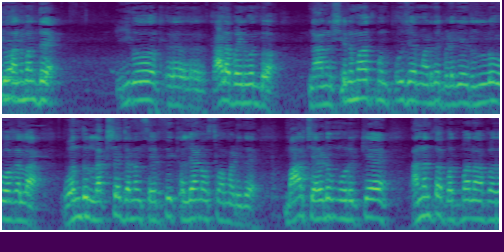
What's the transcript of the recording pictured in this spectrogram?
ಇದು ಹನುಮಂತೆ. ಇದು ಕಾಳಭೈರವಂದು. ನಾನು ಶನಿಮಾತ್ಮನ್ ಪೂಜೆ ಮಾಡದೆ ಬೆಳಗ್ಗೆ ಎಲ್ಲೂ ಹೋಗಲ್ಲ. ಒಂದು ಲಕ್ಷ ಜನ ಸೇರಿಸಿ ಕಲ್ಯಾಣೋತ್ಸವ ಮಾಡಿದೆ. ಮಾರ್ಚ್ ಎರಡು ಮೂರಕ್ಕೆ ಅನಂತ ಪದ್ಮನಾಭ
